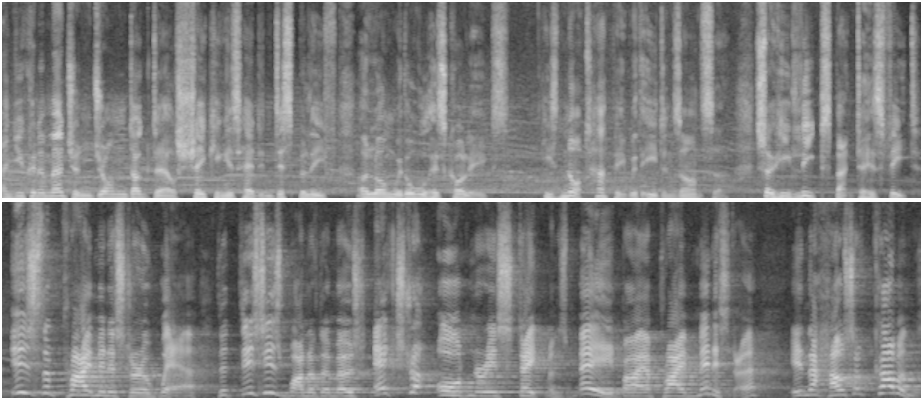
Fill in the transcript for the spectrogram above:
And you can imagine John Dugdale shaking his head in disbelief, along with all his colleagues. He's not happy with Eden's answer, so he leaps back to his feet. Is the Prime Minister aware that this is one of the most extraordinary statements made by a Prime Minister in the House of Commons?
